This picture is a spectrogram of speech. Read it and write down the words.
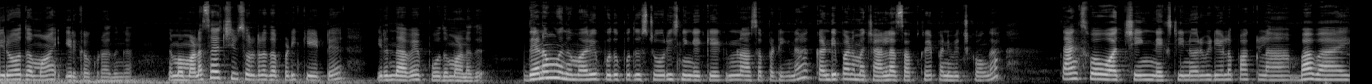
விரோதமாக இருக்கக்கூடாதுங்க. நம்ம மனசாட்சி சொல்கிறதப்படி கேட்டு இருந்தாவே போதுமானது. தினமும் இந்த மாதிரி புது புது ஸ்டோரிஸ் நீங்கள் கேட்கணும்னு ஆசைப்பட்டீங்கன்னா கண்டிப்பாக நம்ம சேனலை சப்ஸ்கிரைப் பண்ணி வச்சுக்கோங்க. தேங்க்ஸ் ஃபார் வாட்சிங் நெக்ஸ்ட் இன்னொரு வீடியோவில் பார்க்கலாம். பாய்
